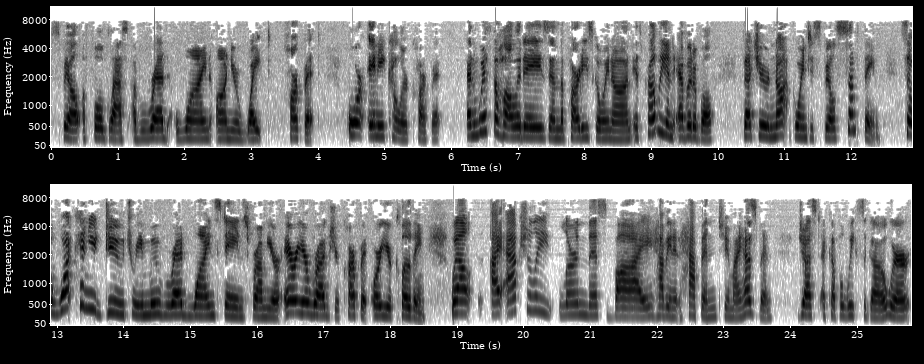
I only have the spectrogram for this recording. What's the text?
spill a full glass of red wine on your white carpet or any color carpet. And with the holidays and the parties going on, it's probably inevitable that you're not going to spill something. So what can you do to remove red wine stains from your area rugs, your carpet, or your clothing? Well, I actually learned this by having it happen to my husband just a couple weeks ago where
